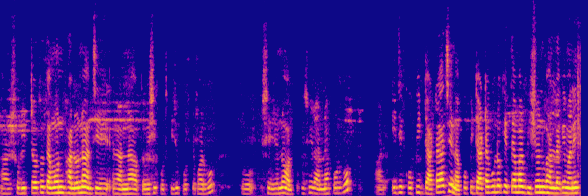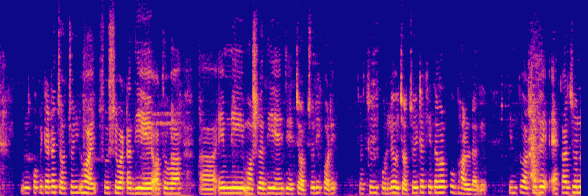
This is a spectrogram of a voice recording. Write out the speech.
আর শরীরটাও তো তেমন ভালো না যে রান্না অত বেশি কিছু করতে পারব। তো সেই জন্য অল্প কিছুই রান্না করব। আর এই যে কপির ডাঁটা আছে না, কপির ডাঁটাগুলো খেতে আমার ভীষণ ভালো লাগে। মানে কপির ডাঁটা চচ্চড়ি হয়, সর্ষে বাটা দিয়ে অথবা এমনি মশলা দিয়ে যে চচ্চড়ি করে। চচ্চড়ি করলে ওই চচ্চড়িটা খেতে আমার খুব ভালো লাগে। কিন্তু আসলে একার জন্য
